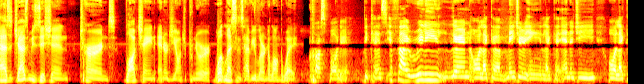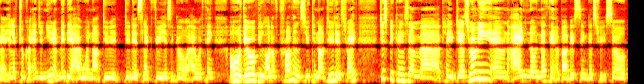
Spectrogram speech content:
as a jazz musician turned blockchain energy entrepreneur, what lessons have you learned along the way? Cross border. Because if I really learn or like a major in like a energy or like a electrical engineering, maybe I will not do it, do this like three years ago. I would think, oh, there will be a lot of problems. You cannot do this, right? Just because I'm, uh, I play jazz drumming and I know nothing about this industry. So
